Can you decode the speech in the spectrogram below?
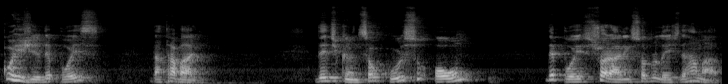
Corrigir depois dá trabalho. Dedicando-se ao curso ou depois chorarem sobre o leite derramado.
